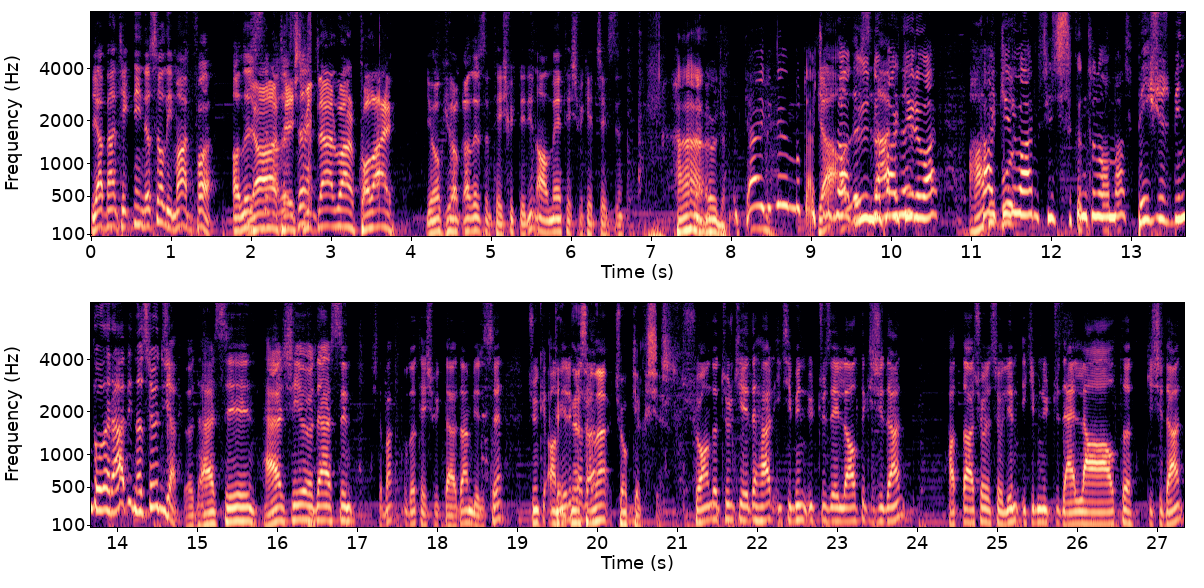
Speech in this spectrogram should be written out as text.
Ya ben tekneyi nasıl alayım abi falan. Alırsın alırsın. var kolay. Yok yok alırsın. Teşvik dediğin almaya teşvik edeceksin. ha öyle. Gel gidelim burada çok Ya rahat. Önünde park de. yeri var. Abi park bu- yeri var. Hiç sıkıntın olmaz. 500 bin dolar abi nasıl ödeyeceğim? Ödersin. Her şeyi ödersin. İşte bak bu da teşviklerden birisi. Çünkü Amerika'da çok yakışır. şu anda Türkiye'de her 2356 kişiden hatta şöyle söyleyeyim 2356 kişiden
